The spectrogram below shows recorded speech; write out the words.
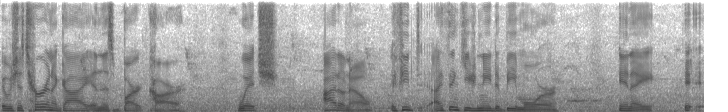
It was just her and a guy in this BART car, which I don't know. If you, I think you need to be more in a. It,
